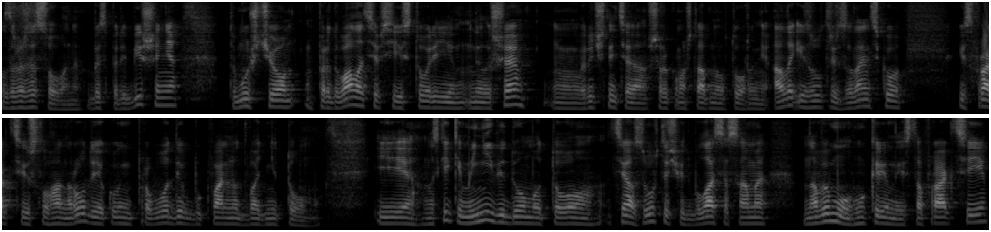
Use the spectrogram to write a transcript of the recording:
зрежисоване без перебільшення. Тому що передувала ці всі історії не лише річниця широкомасштабного вторгнення, але і зустріч Зеленського із фракцією Слуга народу, яку він проводив буквально два дні тому. І наскільки мені відомо, то ця зустріч відбулася саме на вимогу керівництва фракції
